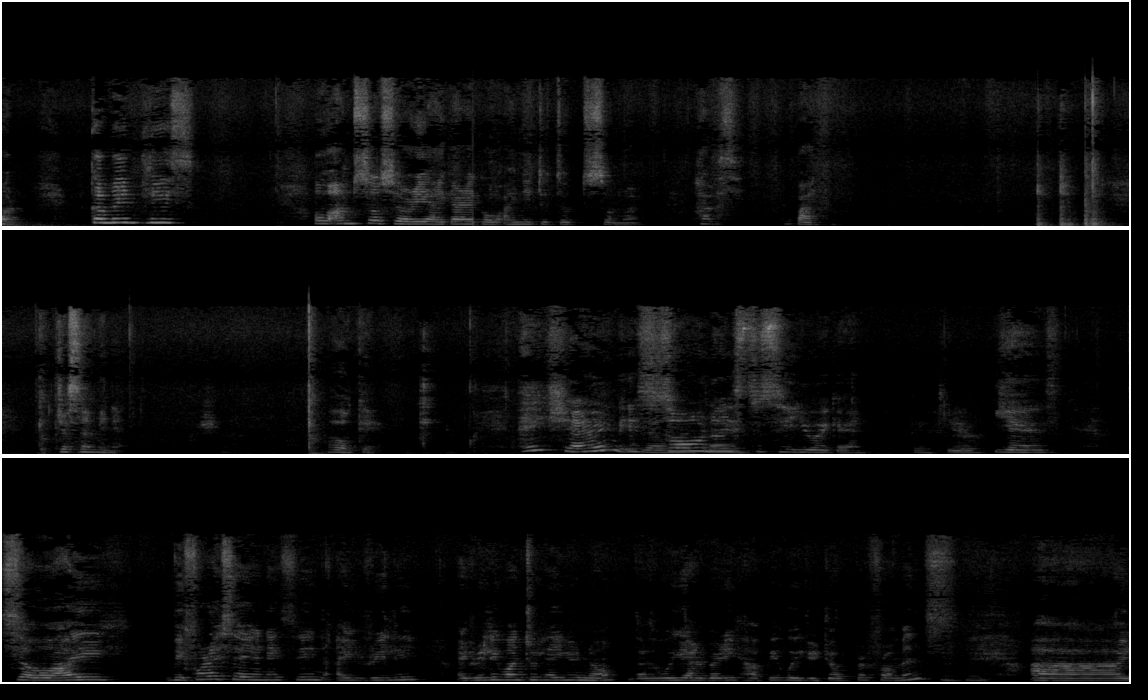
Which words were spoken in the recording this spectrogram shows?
on. Come in, please. Oh, I'm so sorry. I gotta go. I need to talk to someone. Have a seat. Bye. Just a minute. Okay. Hey, Sharon. It's so nice to see you again. Thank you. Yes. So I, before I say anything, I really, I really want to let you know that we are very happy with your job performance. Uh,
